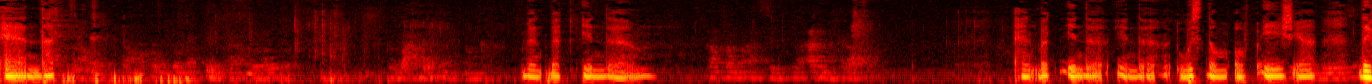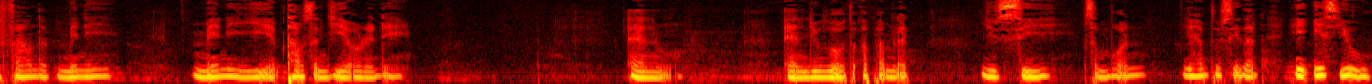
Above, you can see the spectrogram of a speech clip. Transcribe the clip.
And that, but, but in the, and but in the in the wisdom of Asia, they found that many many year, thousand year already. And and you go to a Hamlet, you see someone, you have to see that he is you.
